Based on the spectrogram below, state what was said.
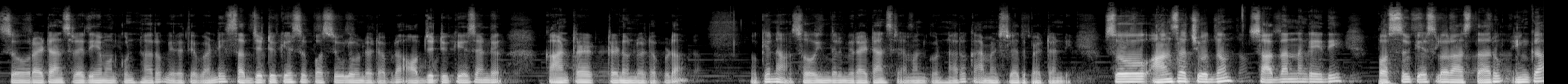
సో రైట్ ఆన్సర్ అయితే ఏమనుకుంటున్నారో మీరైతే ఇవ్వండి. సబ్జెక్టివ్ కేసు పసివ్లో ఉండేటప్పుడు ఆబ్జెక్టివ్ కేసు అండ్ కాంట్రాక్టెడ్ ఉండేటప్పుడు. ఓకేనా? సో ఇందులో మీరు రైట్ ఆన్సర్ ఏమనుకుంటున్నారో కామెంట్స్లో అయితే పెట్టండి. సో ఆన్సర్ చూద్దాం. సాధారణంగా ఇది పసివ్ కేసులో రాస్తారు. ఇంకా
